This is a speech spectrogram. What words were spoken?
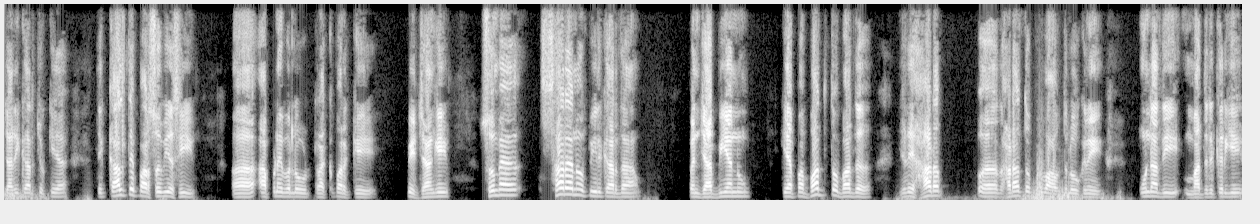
ਜਾਰੀ ਕਰ ਚੁੱਕੇ ਆ ਤੇ ਕੱਲ ਤੇ ਪਰਸੋਂ ਵੀ ਅਸੀਂ ਆਪਣੇ ਵੱਲੋਂ ਟਰੱਕ ਭਰ ਕੇ ਭੇਜਾਂਗੇ। ਸੋ ਮੈਂ ਸਾਰਿਆਂ ਨੂੰ ਅਪੀਲ ਕਰਦਾ ਪੰਜਾਬੀਆਂ ਨੂੰ ਕਿ ਆਪਾਂ ਵੱਧ ਤੋਂ ਵੱਧ ਜਿਹੜੇ ਹੜ ਹੜ੍ਹਾਂ ਤੋਂ ਪ੍ਰਭਾਵਿਤ ਲੋਕ ਨੇ, ਉਹਨਾਂ ਦੀ ਮਦਦ ਕਰੀਏ।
